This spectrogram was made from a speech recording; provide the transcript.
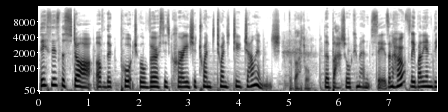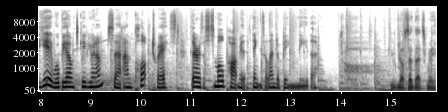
This is the start of the Portugal versus Croatia 2022 challenge. the battle. the battle commences. And hopefully by the end of the year, we'll be able to give you an answer. And plot twist, there is a small part of me that thinks it'll end up being neither. You've not said that to me.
